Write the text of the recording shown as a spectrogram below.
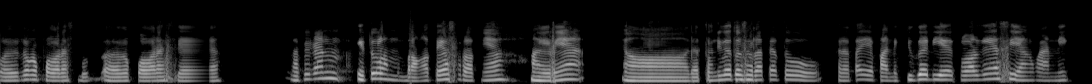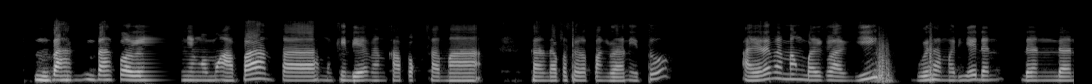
waktu itu ke Polres uh, ke Polres ya. Tapi kan itu lama banget ya suratnya. Akhirnya uh, datang juga tuh suratnya tuh. Ternyata ya panik juga dia keluarganya sih yang panik. Entah entah keluarganya ngomong apa entah mungkin dia memang kapok sama karena dapat surat panggilan itu. Akhirnya memang balik lagi gue sama dia dan dan dan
